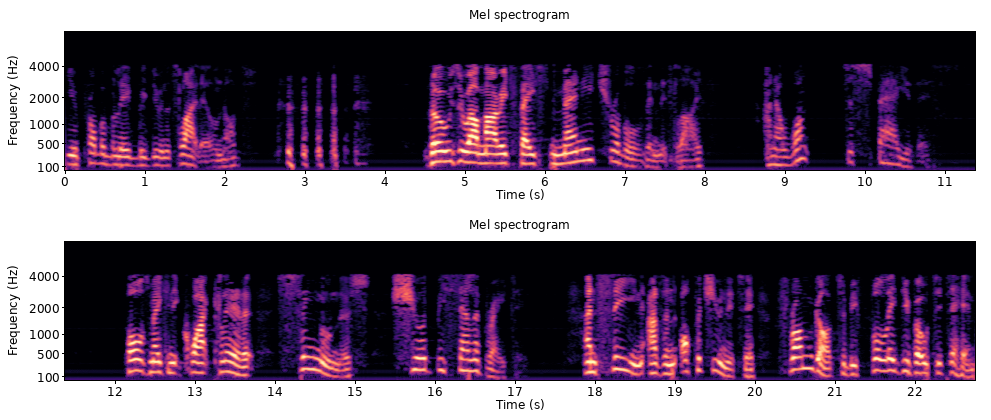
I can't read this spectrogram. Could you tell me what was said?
you probably be doing a slight little nods. those who are married face many troubles in this life, and I want to spare you this. Paul's making it quite clear that singleness should be celebrated and seen as an opportunity from God to be fully devoted to Him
